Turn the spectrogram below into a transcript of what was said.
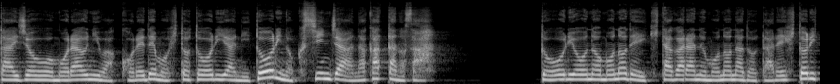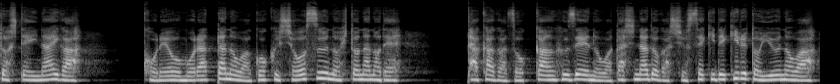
待状をもらうにはこれでも一通りや二通りの苦心じゃなかったのさ。同僚のもので行きたがらぬものなど誰一人としていないが、これをもらったのはごく少数の人なので、たかが続艦風情の私などが出席できるというのは、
